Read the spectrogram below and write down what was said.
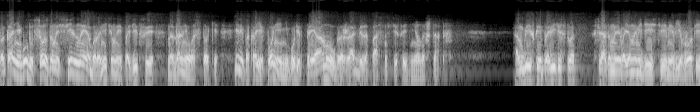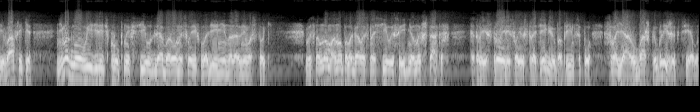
пока не будут созданы сильные оборонительные позиции на Дальнем Востоке, или пока Япония не будет прямо угрожать безопасности Соединенных Штатов. Английское правительство, связанное военными действиями в Европе и в Африке, не могло выделить крупных сил для обороны своих владений на Дальнем Востоке. В основном оно полагалось на силы Соединенных Штатов – которые строили свою стратегию по принципу «своя рубашка ближе к телу».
